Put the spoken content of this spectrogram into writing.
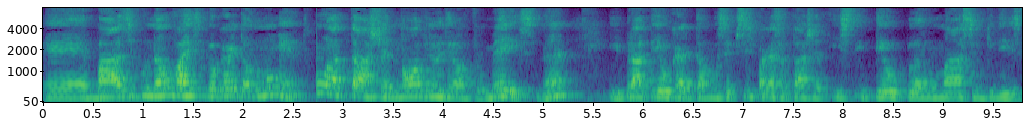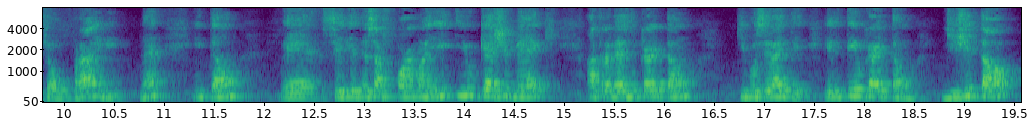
é, básico não vai receber o cartão no momento. Como a taxa é R$ 9,99 por mês, né? e para ter o cartão você precisa pagar essa taxa e ter o plano máximo que deles, que é o Prime, né? Então é, seria dessa forma aí e o cashback através do cartão que você vai ter. Ele tem o cartão digital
